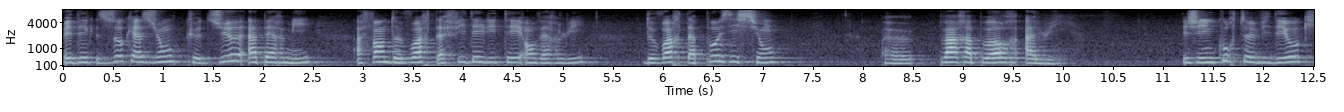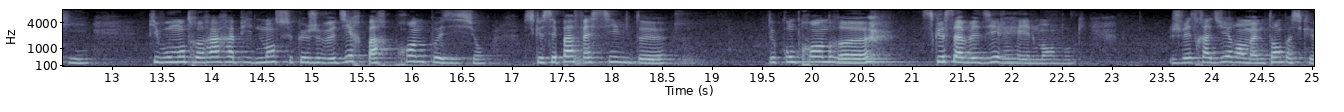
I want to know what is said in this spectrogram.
mais des occasions que Dieu a permis afin de voir ta fidélité envers lui, de voir ta position euh, par rapport à lui. J'ai une courte vidéo qui, qui vous montrera rapidement ce que je veux dire par prendre position. Parce que ce n'est pas facile de, de comprendre euh, ce que ça veut dire réellement. Donc, je vais traduire en même temps parce que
